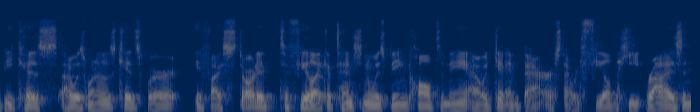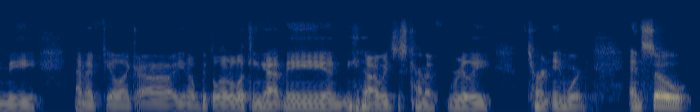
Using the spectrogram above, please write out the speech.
because I was one of those kids where if I started to feel like attention was being called to me, I would get embarrassed. I would feel the heat rise in me and I'd feel like, uh, you know, people are looking at me and, you know, I would just kind of really turn inward. And so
